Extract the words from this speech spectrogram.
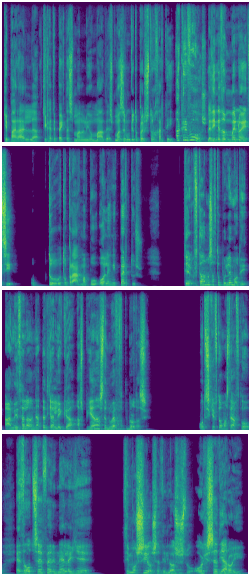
και παράλληλα και κατ' επέκταση μάλλον οι ομάδες που μαζεύουν και το περισσότερο χαρτί. Ακριβώς. Δηλαδή είναι δομημένο έτσι το, το πράγμα που όλα είναι υπέρ τους. Και φτάνουμε σε αυτό που λέμε ότι αν ήθελα μια τέτοια λίγκα, ας πηγαίναν στην UEFA αυτή την πρόταση. Ότι σκεφτόμαστε αυτό. Εδώ ο Τσέφεριν έλεγε δημοσίως δηλώσεις του, όχι σε διαρροή,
